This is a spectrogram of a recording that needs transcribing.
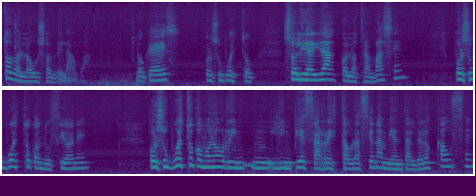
todos los usos del agua. Lo que es, por supuesto, solidaridad con los trasvases, por supuesto, conducciones, por supuesto, como no, limpieza, restauración ambiental de los cauces,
